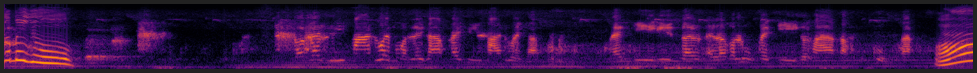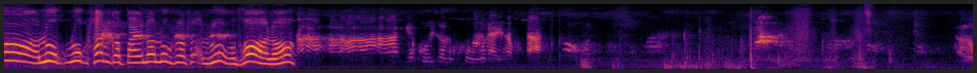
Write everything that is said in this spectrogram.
ก็ไม่อยู่ ก็ได้ดีมาด้วยหมดเลยครับได้ดีมาด้วยครับ ได้ดีก็แล้วก็ลูกได้ดีก็มากับกลุ่มครับอ๋อลูกลูกท่านก็ไปเนอะลูกลูกของพ่อเนาะอ่าอ่าอ่าเดี๋ยวคุยกับหลูกปู่ก็ได้ครับครับฮัลโหล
